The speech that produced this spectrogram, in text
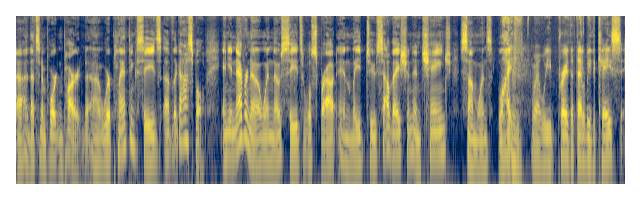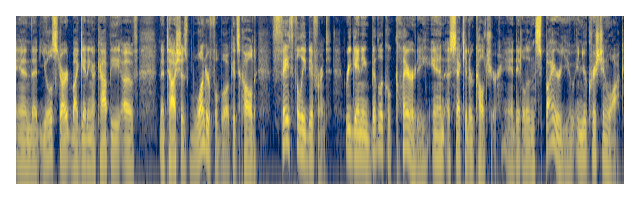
uh, that's an important part. Uh, we're planting seeds of the gospel, and you never know when those seeds will sprout and lead to salvation and change someone's life. Well, we pray that that'll be the case and that you'll start by getting a copy of Natasha's wonderful book. It's called Faithfully Different Regaining Biblical Clarity in a Secular Culture, and it'll inspire you in your Christian walk.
